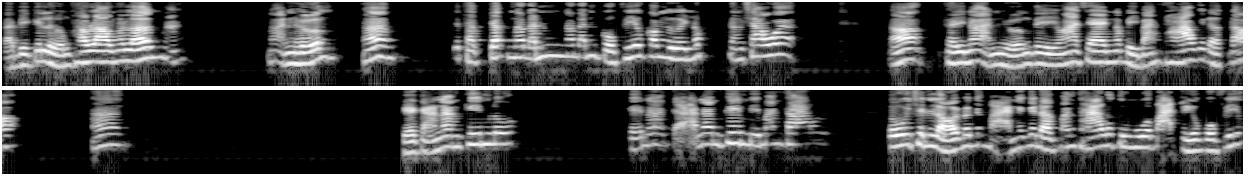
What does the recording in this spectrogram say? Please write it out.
tại vì cái lượng phao lâu nó lớn mà nó ảnh hưởng hả? Chứ thật chất nó đánh nó đánh cổ phiếu con người núp đằng sau á. Đó thì nó ảnh hưởng thì hoa sen nó bị bán tháo cái đợt đó. À. kể cả nam kim luôn. Kể cả nam kim bị bán tháo tôi xin lỗi với các bạn cái đợt bán tháo đó tôi mua 3 triệu cổ phiếu.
